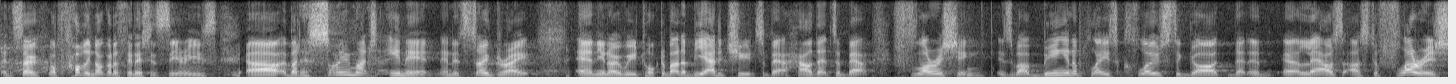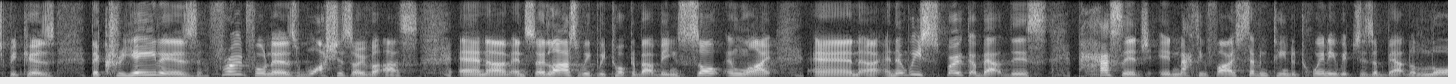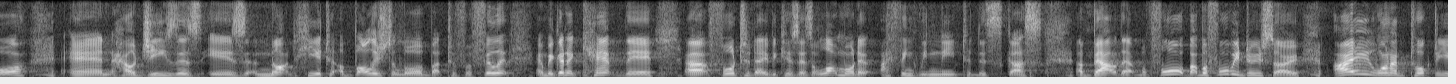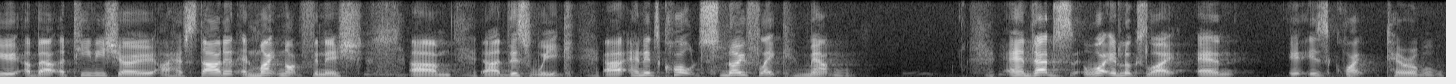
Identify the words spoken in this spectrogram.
and so we're probably not going to finish this series, uh, but there's so much in it, and it's so great. And you know, we talked about the Beatitudes, about how that's about flourishing. It's about being in a place close to God that allows us to flourish because the Creator's fruitfulness washes over us. And, um, and so last week we talked about being salt and light, and, uh, and then we spoke about this passage in Matthew 5 17 to 20, which is about the law and how Jesus is not here to abolish the law, but to fulfill it. And we're going to camp there uh, for today because there's a lot more that I think we need to discuss about that. Before, but before we do so, I want to talk to you about a TV show I have started and might not finish um, uh, this week, uh, and it's called Snowflake Mountain. And that's what it looks like, and it is quite terrible.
